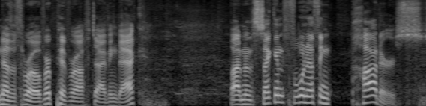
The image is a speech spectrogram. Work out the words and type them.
Another throw over, Pivaroff diving back. Bottom of the second, 4 nothing Potters.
